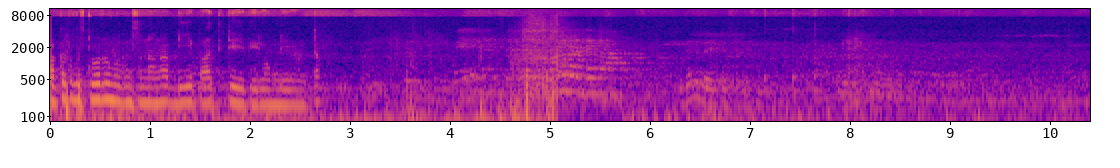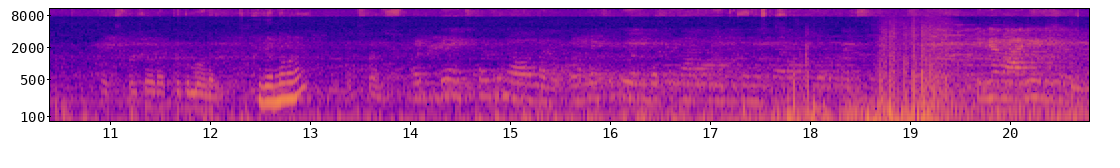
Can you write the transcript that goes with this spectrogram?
பக்கத்தில் ஸ்டோர் ரூம் இருக்குன்னு சொன்னாங்க. அப்படியே பார்த்துட்டு போயிடுவோம் முடியும் எக்ஸ்பிரஸோட புது மாடல் இது என்ன மேடம் எக்ஸ்பிரஸ் പിന്നെ വാലി അടിച്ചിട്ടുണ്ട്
